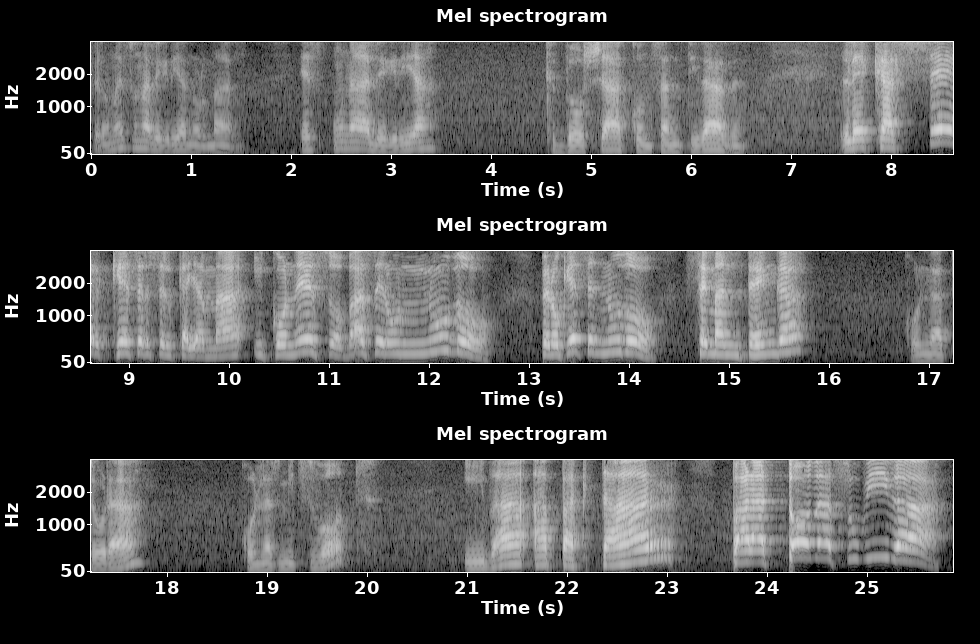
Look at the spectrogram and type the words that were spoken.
Pero no es una alegría normal, es una alegría kdosha, con santidad. Le kaser, que es el kayamá, y con eso va a ser un nudo, pero que ese nudo se mantenga con la Torah, con las mitzvot, y va a pactar para toda su vida.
